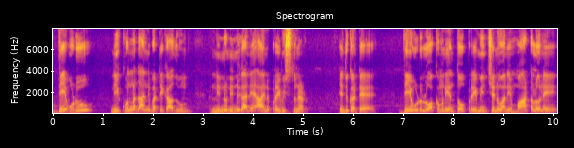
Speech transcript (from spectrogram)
దేవుడు నీకున్న దాన్ని బట్టి కాదు నిన్ను నిన్నుగానే ఆయన ప్రేమిస్తున్నాడు. ఎందుకంటే దేవుడు లోకమును ఎంతో ప్రేమించను అనే మాటలోనే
